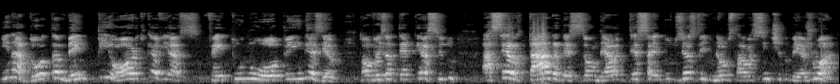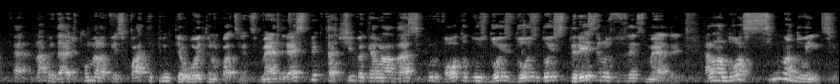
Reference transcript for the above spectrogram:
e nadou também pior do que havia feito no Open em dezembro. Talvez até tenha sido acertada a decisão dela de ter saído do 200 livre, não estava sentindo bem a Joana. É, na verdade, como ela fez 4,38 no 400 medley, a expectativa é que ela nadasse por volta dos 2,12, 2,13 nos 200 medley. Ela andou acima do índice.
